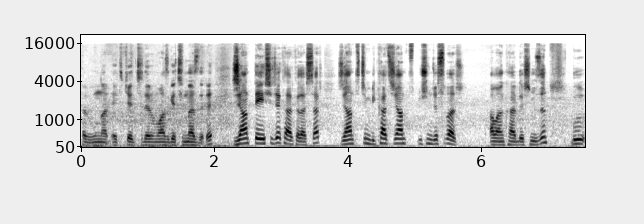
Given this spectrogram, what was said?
Tabi bunlar etiketçilerin vazgeçilmezleri. Jant değişecek arkadaşlar. Jant için birkaç jant düşüncesi var alan kardeşimizin. Bu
